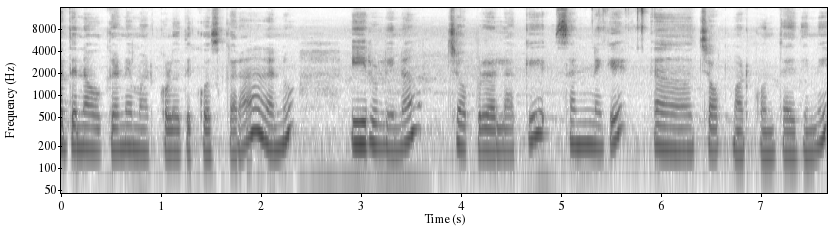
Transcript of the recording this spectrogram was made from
ಅದನ್ನು ಒಗ್ಗರಣೆ ಮಾಡ್ಕೊಳ್ಳೋದಕ್ಕೋಸ್ಕರ ನಾನು ಈರುಳ್ಳಿನ ಚಾಪ್ರಲ್ಲಿ ಹಾಕಿ ಸಣ್ಣಗೆ ಚಾಪ್ ಮಾಡ್ಕೊತಾ ಇದ್ದೀನಿ.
